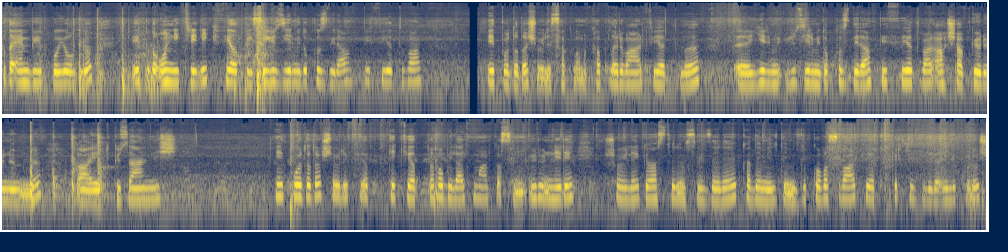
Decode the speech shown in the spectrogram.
bu da en büyük boyu oluyor. Evet bu da 10 litrelik fiyatı ise 129 lira bir fiyatı var. Evet burada da şöyle saklama kapları var fiyatlı. Ee, 20 129 lira bir fiyatı var. Ahşap görünümlü. Gayet güzelmiş. Evet burada da şöyle fiyat tek fiyatlı Hobby Life markasının ürünleri şöyle göstereyim sizlere. Kademeli temizlik kovası var. Fiyatı 47 lira 50 kuruş.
